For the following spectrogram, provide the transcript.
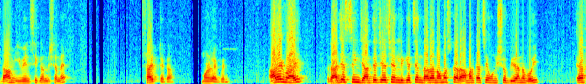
দাম ইউএনসি কন্ডিশনে ষাট টাকা, মনে রাখবেন। আরেক ভাই, রাজেশ সিং জানতে চেয়েছেন, লিখেছেন, দাদা, নমস্কার, আমার কাছে উনিশশো বিরানব্বই F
